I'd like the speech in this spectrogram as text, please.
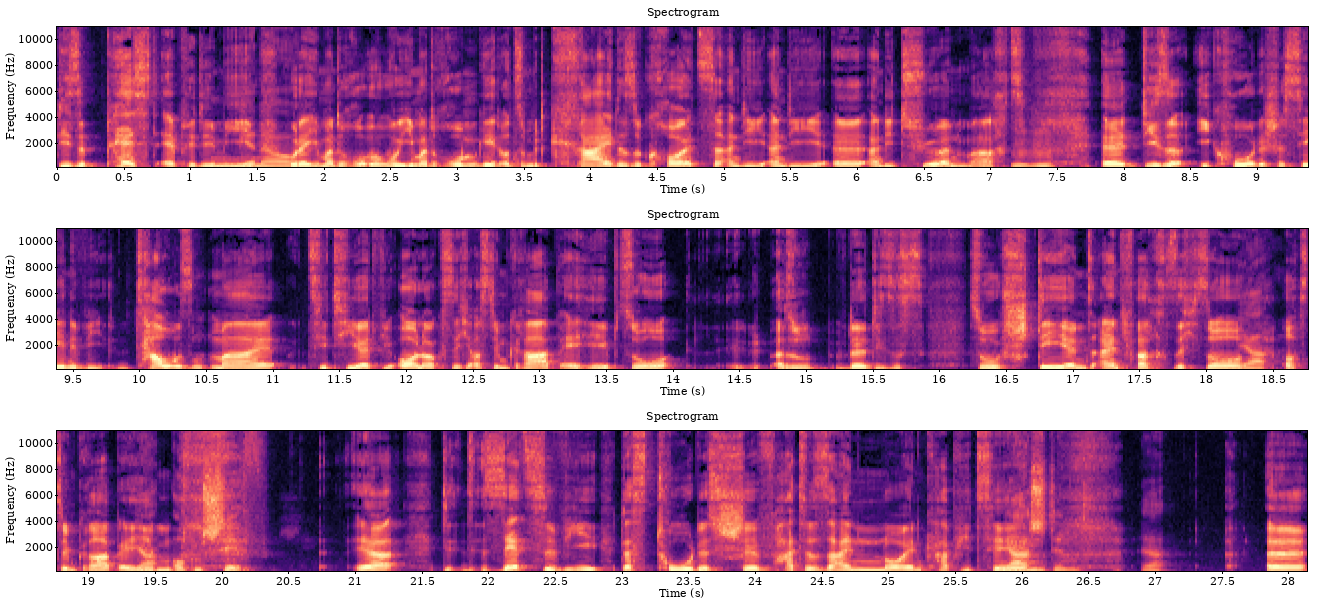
diese Pestepidemie, Genau. wo da jemand, wo jemand rumgeht und so mit Kreide so Kreuze an die, an die, äh, an die Türen macht. Mhm. Äh, diese ikonische Szene, wie tausendmal zitiert, wie Orlok sich aus dem Grab erhebt, so, äh, also ne, dieses so stehend einfach sich so Ja. aus dem Grab ja, erheben. auf dem Schiff. Ja, d- Sätze wie das Todesschiff hatte seinen neuen Kapitän. Ja, stimmt. Ja. Äh,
